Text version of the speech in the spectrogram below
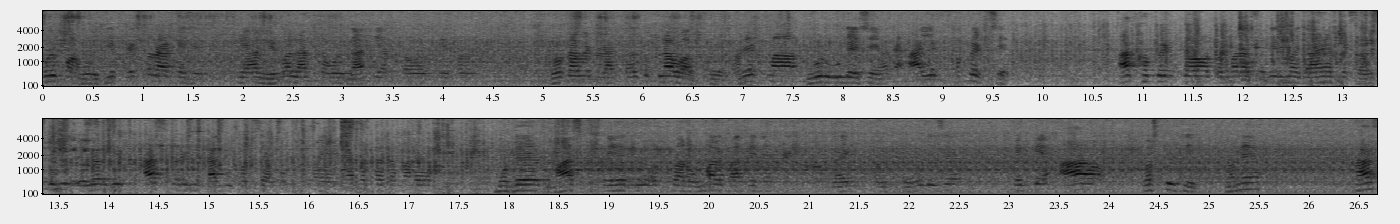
કોઈ પણ હોય, જે ટ્રેક્ટર રાખે છે કે આ લેવલ આપતા હોય, દાંતી આપતા હોય, કે રોટાવેટર આપતા હોય, તો પ્લાવ આપતા હોય. હરેકમાં ધૂળ ઉડે છે અને આ એક ખપેટ છે. આ ખપેટ તો તમારા શરીરમાં જાણે તો શરદીની એલર્જી, ખાસ કરીને લાગુ પડશે અમુક સમયે. એના કરતાં તમારે મોઢે માસ્ક પહેરવું અથવા રૂમાલ બાંધીને લાઈટ કરવું જરૂરી છે. કેમ કે આ વસ્તુથી મને ખાસ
